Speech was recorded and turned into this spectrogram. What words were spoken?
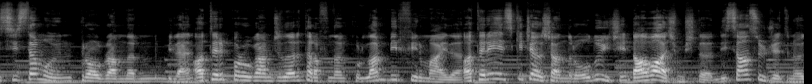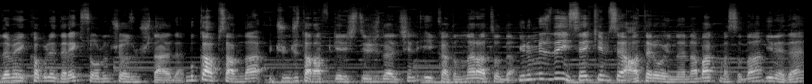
sistem oyun programlarını bilen Atari programcıları tarafından kurulan bir firmaydı. Atari eski çalışanları olduğu için dava açmıştı. Lisans ücretini ödemeyi kabul ederek sorunu çözmüşlerdi. Bu kapsamda üçüncü taraf geliştiriciler için ilk adımlar atıldı. Günümüzde ise kimse Atari oyunlarına bakmasa da yine de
